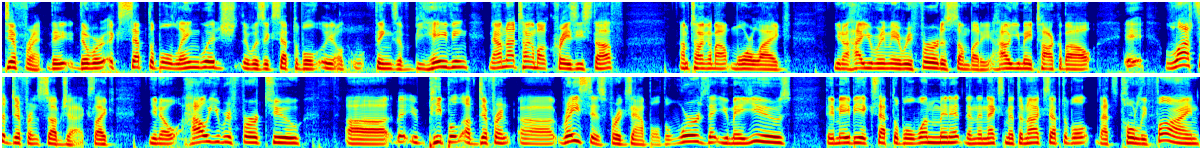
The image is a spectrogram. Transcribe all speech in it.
different. They, there were acceptable language. There was acceptable, you know, things of behaving. Now I'm not talking about crazy stuff. I'm talking about more like, you know, how you may refer to somebody, how you may talk about it, lots of different subjects, like, you know, how you refer to uh, people of different uh, races, for example. The words that you may use, they may be acceptable one minute, then the next minute they're not acceptable. That's totally fine,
